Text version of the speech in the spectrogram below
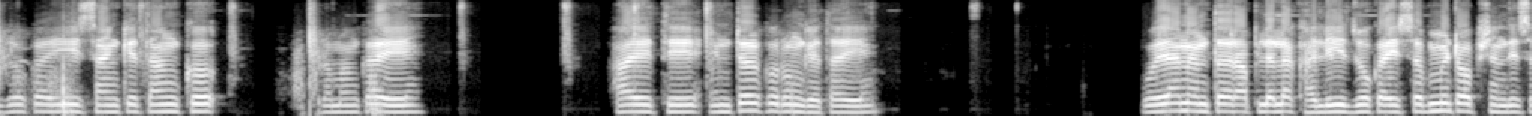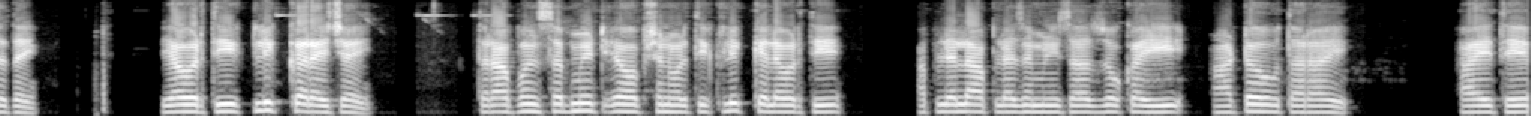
जो काही संकेतांक क्रमांक आहे हा येथे एंटर करून घेत आहे. व यानंतर आपल्याला खाली जो काही सबमिट ऑप्शन दिसत आहे यावरती क्लिक करायचे आहे. तर आपण सबमिट या ऑप्शनवरती क्लिक केल्यावरती आपल्याला आपल्या जमिनीचा जो काही आटव उतारा आहे हा इथे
